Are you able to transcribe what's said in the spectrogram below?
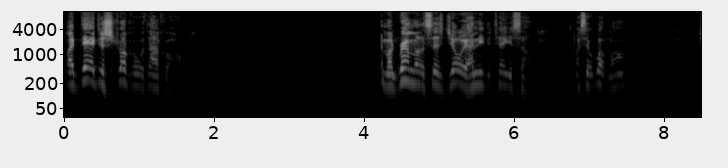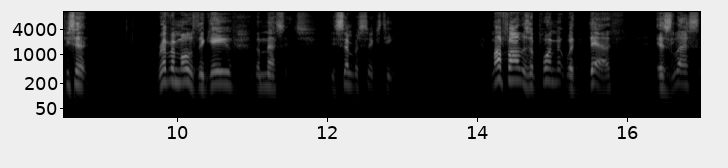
my dad just struggled with alcohol. And my grandmother says, Joey, I need to tell you something. I said, What, Mom? She said, Reverend Mosley gave the message December 16th. My father's appointment with death is less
